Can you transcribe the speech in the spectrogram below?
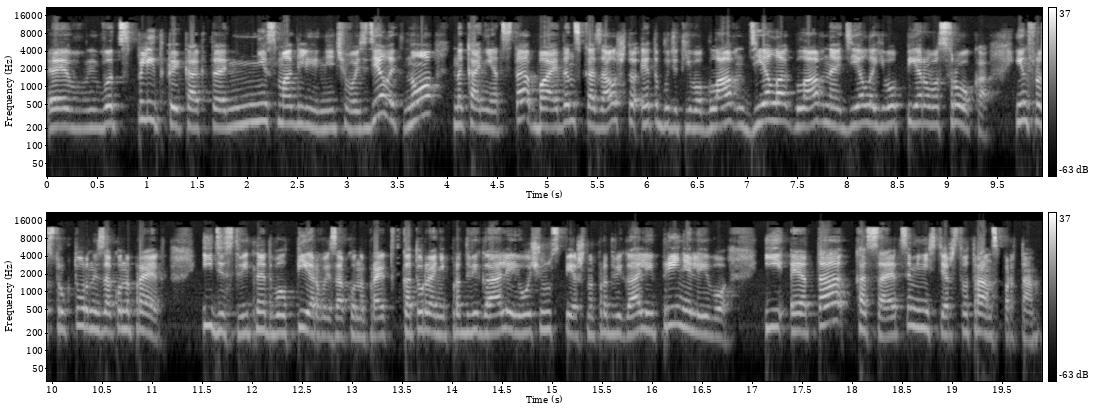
э, вот с плиткой как-то не смогли ничего сделать. Но, наконец-то, Байден сказал, что это будет его глав... дело, главное дело его первого срока. Инфраструктурный законопроект. И действительно, это был первый законопроект, который они продвигали продвигали и очень успешно продвигали и приняли его. И это касается Министерства транспорта.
